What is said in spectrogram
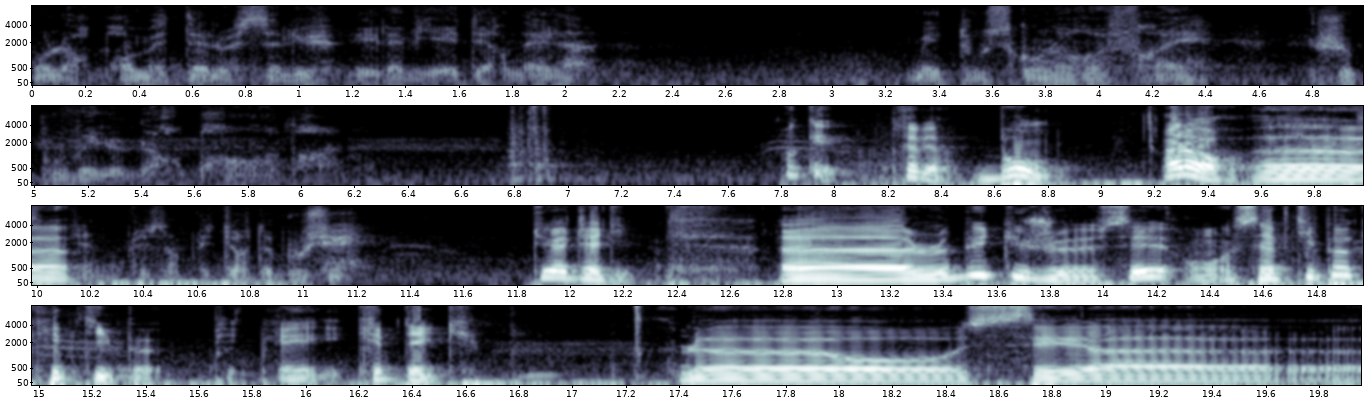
On leur promettait le salut et la vie éternelle. Mais tout ce qu'on leur offrait, je pouvais le leur prendre. Ok, très bien. Bon, alors, euh, de plus en plus dur de bouger. tu l'as déjà dit. Euh, le but du jeu, c'est c'est un petit peu cryptique. cryptique. Le, c'est euh,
